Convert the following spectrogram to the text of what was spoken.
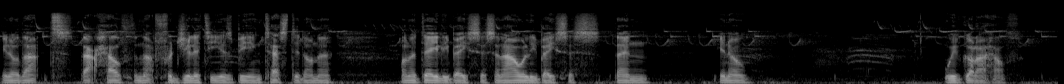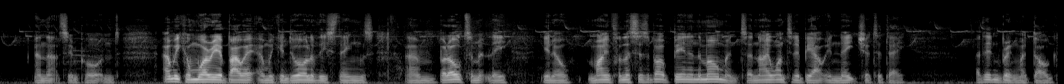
you know, that that health and that fragility is being tested on a on a daily basis, an hourly basis, then, you know, we've got our health and that's important. And we can worry about it and we can do all of these things. Um, but ultimately you know mindfulness is about being in the moment. And I wanted to be out in nature today. I didn't bring my dog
